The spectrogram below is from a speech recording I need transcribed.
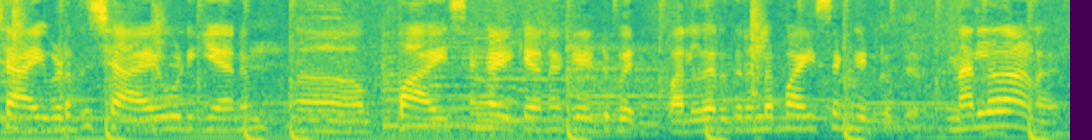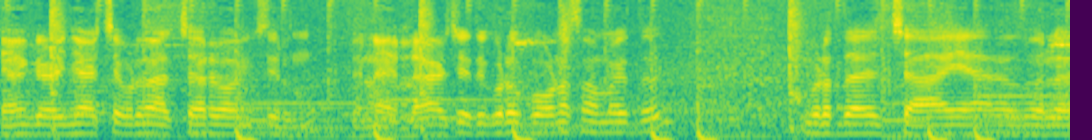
ചായ ഇവിടുത്തെ ചായ കുടിക്കാനും പായസം കഴിക്കാനൊക്കെ ആയിട്ട് വരും. പലതരത്തിലുള്ള പായസം കിട്ടും. നല്ലതാണ്. ഞാൻ കഴിഞ്ഞ ആഴ്ച ഇവിടുന്ന് അച്ചാർ വാങ്ങിച്ചിരുന്നു. പിന്നെ എല്ലാ ആഴ്ച ഇതിൽ കൂടെ പോണ സമയത്ത് ഇവിടുത്തെ ചായ അതുപോലെ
